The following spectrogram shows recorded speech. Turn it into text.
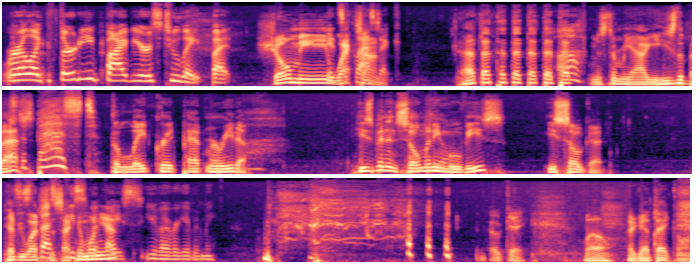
We're like 35 years too late, but Show me it's a wax on. classic. That, that, that, that, that, that, that. Mr. Miyagi, he's the best. The best. best. The late great Pat Morita. Ah. He's been in so Thank many you. movies. He's so good. Have This you watched the the, second one yet? you've ever given me. Okay. Well, I got that going.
